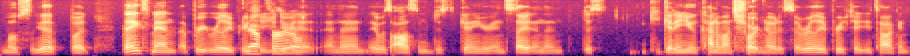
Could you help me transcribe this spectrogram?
mostly it. But thanks, man. I pre- really appreciate you doing real. it, and then it was awesome just getting your insight, and then just getting you kind of on short notice. So really appreciate you talking.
